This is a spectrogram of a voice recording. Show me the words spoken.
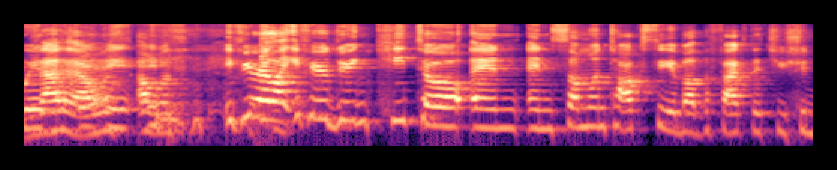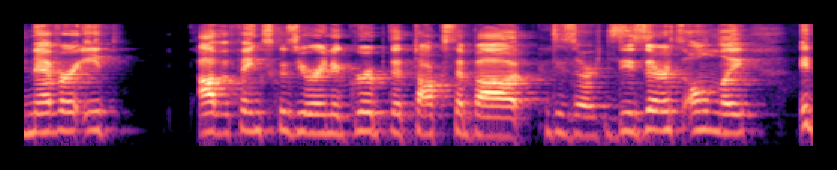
with Exactly. I was, I eh, was, eh, if you're like if you're doing keto and and someone talks to you about the fact that you should never eat other things because you're in a group that talks about desserts, desserts only, it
